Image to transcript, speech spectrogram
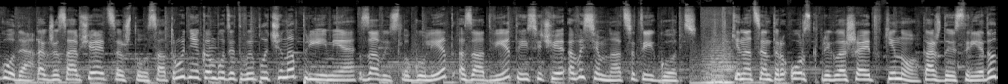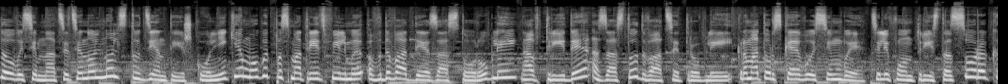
года. Также сообщается, что сотрудникам будет выплачена премия за выслугу лет за 2018 год. Киноцентр Орск приглашает в кино. Каждую среду до 18.00 студенты и школьники могут посмотреть фильмы в 2D за 100 рублей, а в 3D за 120 рублей. Краматорская 8Б. Телефон 340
